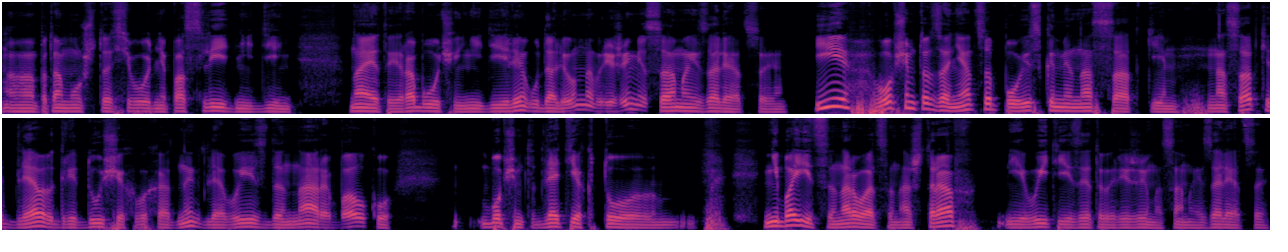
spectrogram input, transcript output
а, потому что сегодня последний день на этой рабочей неделе удаленно в режиме самоизоляции. И, в общем-то, заняться поисками насадки. Насадки для грядущих выходных, для выезда на рыбалку. В общем-то, для тех, кто не боится нарваться на штраф и выйти из этого режима самоизоляции.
